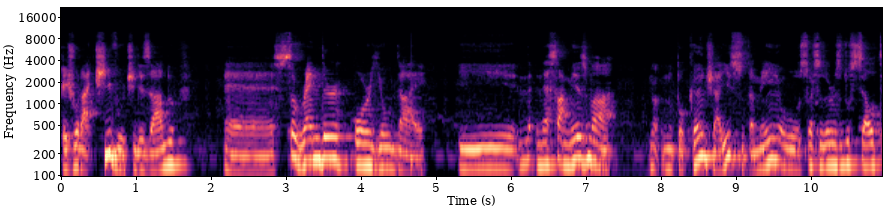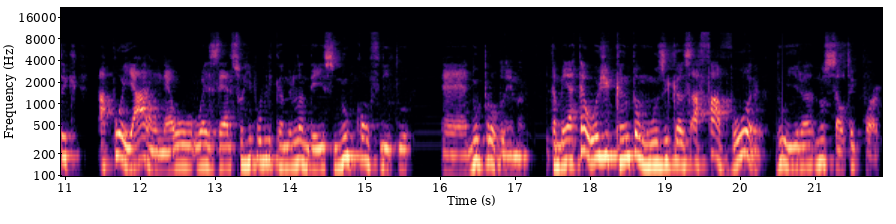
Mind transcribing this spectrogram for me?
pejorativo utilizado, é, surrender or you'll die. E nessa mesma, no, no, tocante a isso também, os torcedores do Celtic apoiaram né, o, o exército republicano irlandês no conflito, é, no problema. Também até hoje cantam músicas a favor do IRA no Celtic Park.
